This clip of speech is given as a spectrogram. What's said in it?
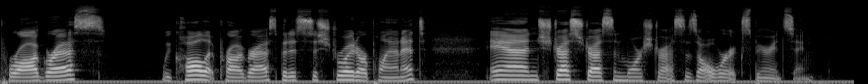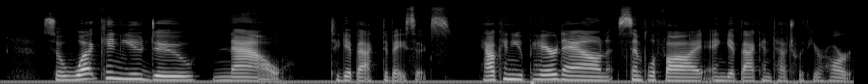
progress. We call it progress, but it's destroyed our planet and stress, stress, and more stress is all we're experiencing. So, what can you do now to get back to basics? How can you pare down, simplify, and get back in touch with your heart?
